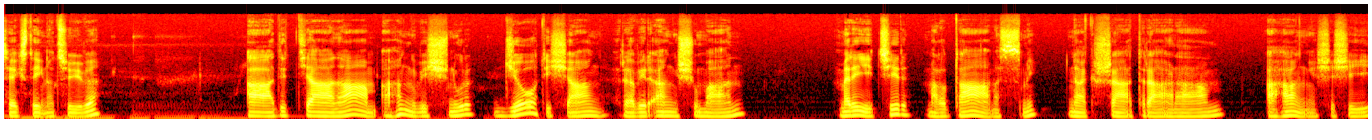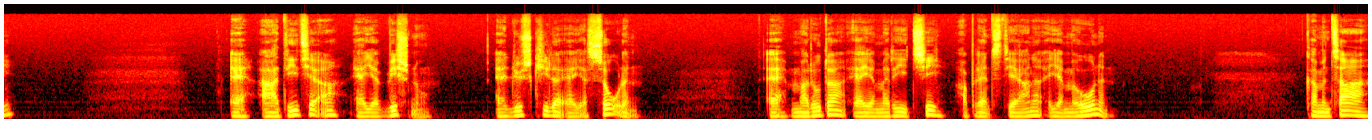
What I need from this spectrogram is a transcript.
Tekst 21. Adityanam ahang vishnur jyotishang ravir anshuman marichir marutamasmi nakshatranam ahang shashi. Af Aditya er jeg Vishnu. Af lyskilder er jeg solen. Af Maruta er jeg Marichi, og blandt stjerner er jeg månen. Kommentar,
